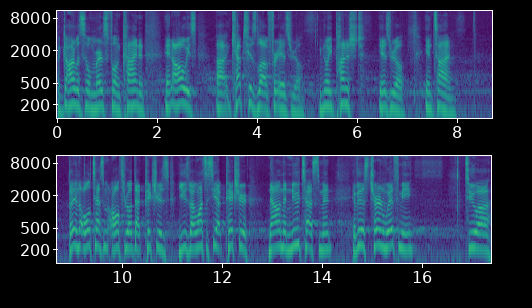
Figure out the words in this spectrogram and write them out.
But God was so merciful and kind and, and always uh, kept his love for Israel, even though he punished Israel in time. But in the Old Testament, all throughout that picture is used. But I want to see that picture now in the New Testament. If you just turn with me to uh,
